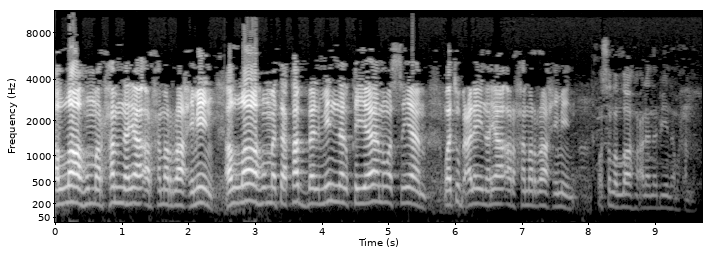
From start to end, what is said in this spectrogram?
اللهم ارحمنا يا أرحم الراحمين. اللهم تقبل منا القيام والصيام وتب علينا يا أرحم الراحمين. وصلى الله على نبينا محمد.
